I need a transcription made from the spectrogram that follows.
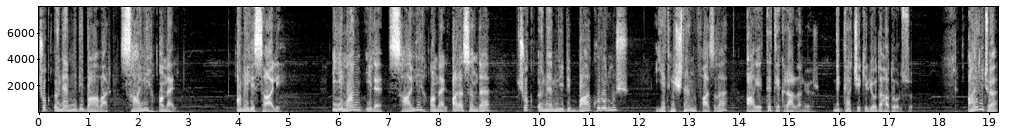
çok önemli bir bağ var. Salih amel. Ameli salih. İman ile salih amel arasında çok önemli bir bağ kurulmuş. 70'ten fazla ayette tekrarlanıyor. Dikkat çekiliyor daha doğrusu. Ayrıca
